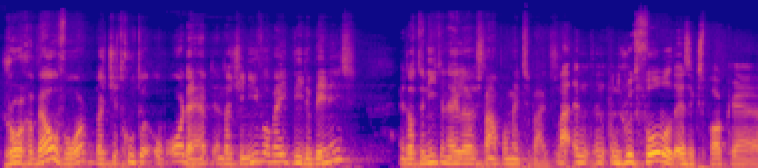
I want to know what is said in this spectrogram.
zorg er wel voor dat je het goed op orde hebt en dat je in ieder geval weet wie er binnen is. En dat er niet een hele stapel mensen buiten zitten. Maar een, een, een goed voorbeeld is, ik sprak eh,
